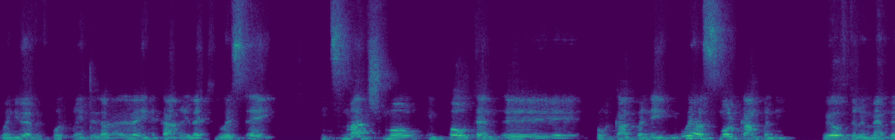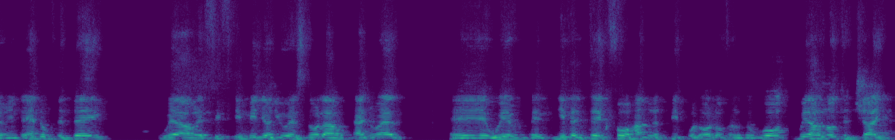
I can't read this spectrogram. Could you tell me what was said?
when you have a footprint in a country like USA, it's much more important uh, for a company. We are a small company. We have to remember, in the end of the day, we are a 50 million US dollar annual. Uh, we have give and take 400 people all over the world. We are not a giant.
